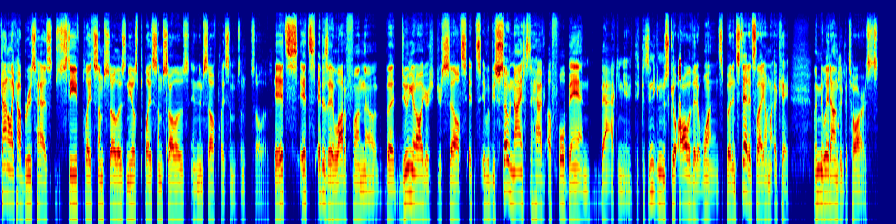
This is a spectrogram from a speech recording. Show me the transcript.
kind of like how Bruce has Steve play some solos, Nils plays some solos, and himself plays some some solos. It's it's it is a lot of fun though, but doing it all your, yourself, it's it would be so nice to have a full band backing you because then you can just go all of it at once. But instead, it's like I'm like, okay, let me lay down good guitars.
